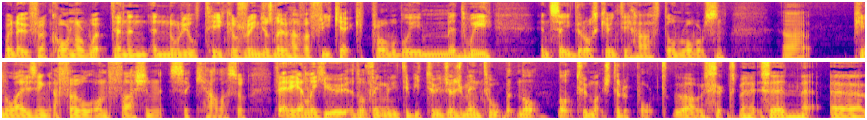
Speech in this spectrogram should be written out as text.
Went out for a corner, whipped in, and, and no real takers. Rangers now have a free kick probably midway inside the Ross County half. Don Robertson uh, penalising a foul on Fashion Sakala. So very early, Hugh. I don't think we need to be too judgmental, but not not too much to report. Well, six minutes in, uh,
